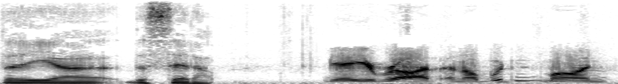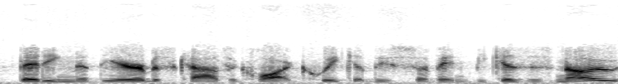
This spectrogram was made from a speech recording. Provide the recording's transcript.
the uh, the setup. Yeah, you're right, and I wouldn't mind betting that the Erebus cars are quite quick at this event because there's no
